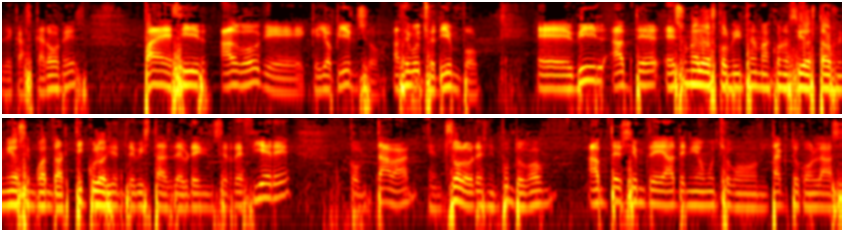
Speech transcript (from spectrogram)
de cascarones para decir algo que, que yo pienso hace mucho tiempo. Eh, Bill Apter es uno de los columnistas más conocidos de Estados Unidos en cuanto a artículos y entrevistas de Wrestling se refiere. Contaban en solowrestling.com. Apter siempre ha tenido mucho contacto con las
